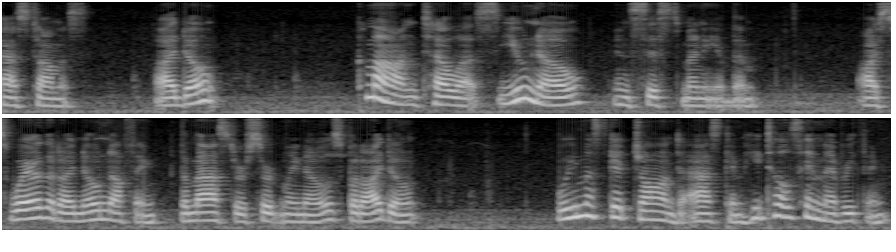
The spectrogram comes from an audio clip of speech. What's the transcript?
asked Thomas. I don't. Come on, tell us. You know, insist many of them. I swear that I know nothing. The master certainly knows, but I don't. We must get John to ask him. He tells him everything.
